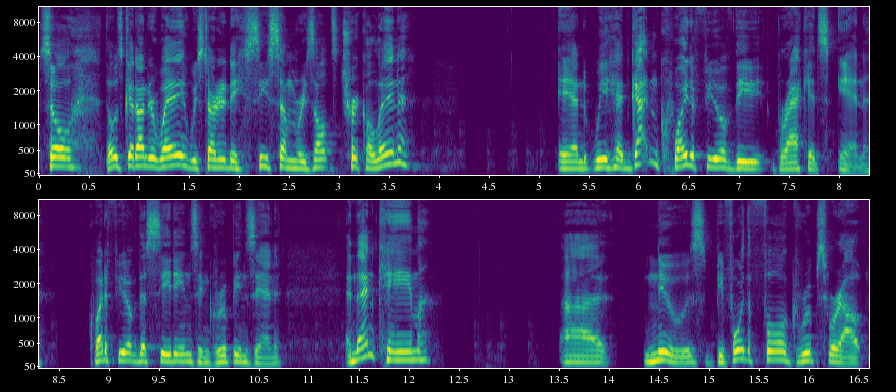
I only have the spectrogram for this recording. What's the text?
So those get underway. We started to see some results trickle in. And we had gotten quite a few of the brackets in, quite a few of the seedings and groupings in. And then came uh, news before the full groups were out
